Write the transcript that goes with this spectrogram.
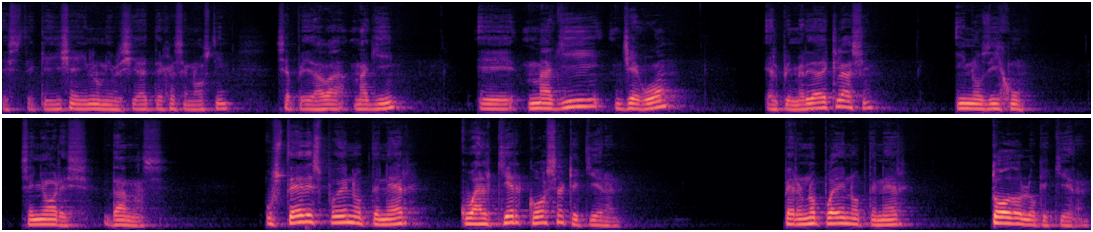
este, que hice ahí en la Universidad de Texas en Austin, se apellidaba Magui. Eh, Magui llegó el primer día de clase y nos dijo, señores, damas, ustedes pueden obtener cualquier cosa que quieran, pero no pueden obtener todo lo que quieran.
